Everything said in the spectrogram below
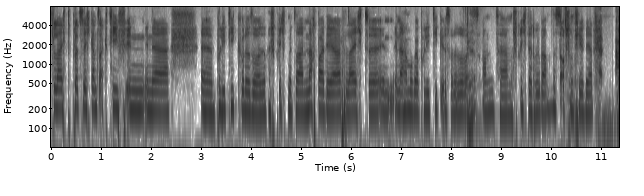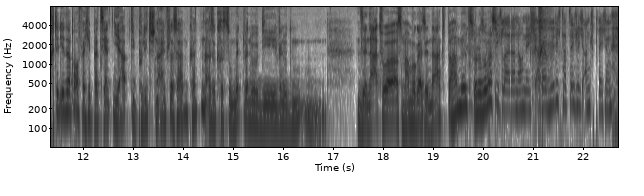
vielleicht plötzlich ganz aktiv in, in der äh, Politik oder so. Also er spricht mit seinem Nachbar, der vielleicht äh, in, in der Hamburger Politik ist oder sowas ja. und ähm, spricht darüber. Das ist auch schon viel wert. Achtet ihr darauf, welche Patienten ihr habt, die politischen Einfluss haben könnten? Also kriegst du mit, wenn du die, wenn du den einen Senator aus dem Hamburger Senat behandelst oder sowas? Hatte ich leider noch nicht, aber würde ich tatsächlich ansprechen.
